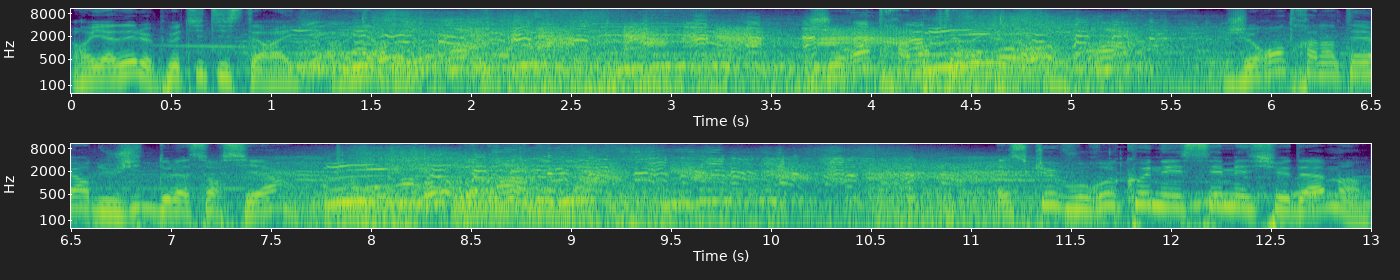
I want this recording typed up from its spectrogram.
Regardez le petit easter egg. Regardez. Je rentre à l'intérieur. Je rentre à l'intérieur du gîte de la sorcière. Et regardez bien. Est-ce que vous reconnaissez, messieurs, dames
